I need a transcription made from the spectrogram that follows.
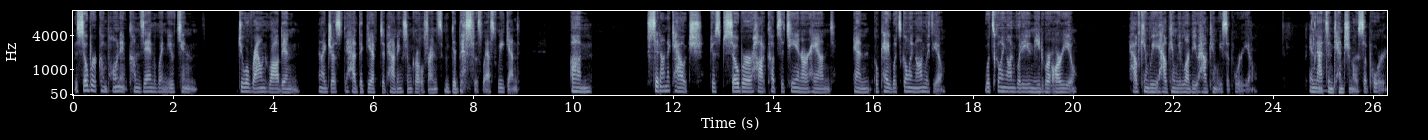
The sober component comes in when you can do a round robin and i just had the gift of having some girlfriends. We did this this last weekend. Um sit on a couch just sober hot cups of tea in our hand and okay what's going on with you? What's going on? What do you need? Where are you? How can we how can we love you? How can we support you? And that's Mhm. intentional support.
